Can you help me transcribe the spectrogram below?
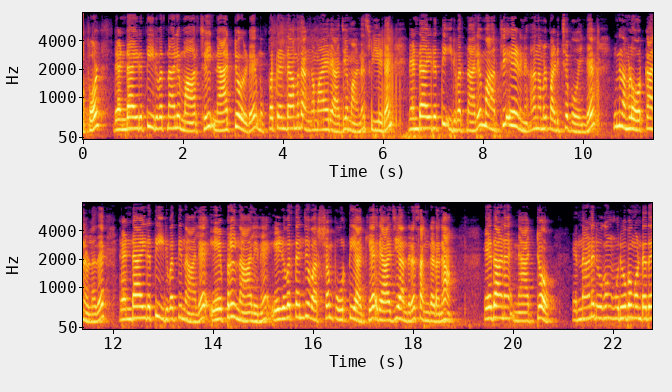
അപ്പോൾ രണ്ടായിരത്തി ഇരുപത്തിനാല് മാർച്ചിൽ നാറ്റോയുടെ മുപ്പത്തിരണ്ടാമത് അംഗമായ രാജ്യമാണ് സ്വീഡൻ രണ്ടായിരത്തി ഇരുപത്തിനാല് മാർച്ച് ഏഴിന് അത് നമ്മൾ പഠിച്ച പോയിന്റ് ഇനി നമ്മൾ ഓർക്കാനുള്ളത് രണ്ടായിരത്തി ഇരുപത്തിനാല് ഏപ്രിൽ നാലിന് എഴുപത്തഞ്ച് വർഷം പൂർത്തിയാക്കിയ രാജ്യാന്തര സംഘടന ഏതാണ് നാറ്റോ എന്നാണ് രൂപം രൂപം കൊണ്ടത്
